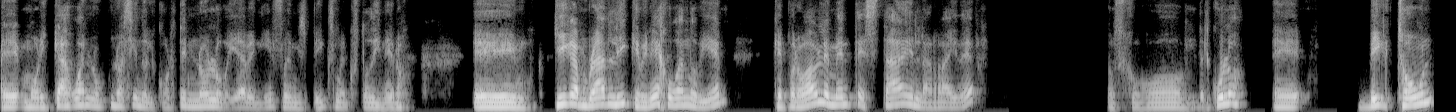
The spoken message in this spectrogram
eh, Morikawa no, no haciendo el corte, no lo veía venir, fue de mis picks, me costó dinero. Eh, Keegan Bradley, que venía jugando bien, que probablemente está en la Ryder, pues jugó del culo. Eh, Big Tone,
